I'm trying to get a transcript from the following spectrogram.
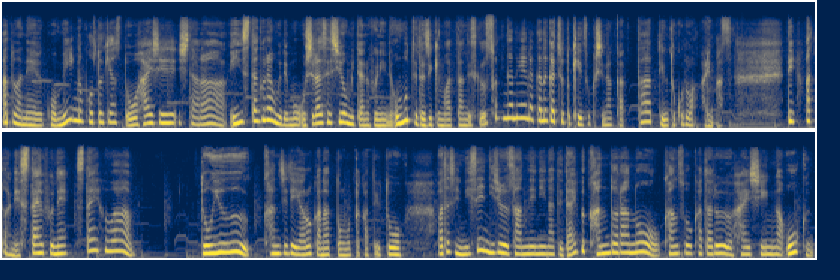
あとはね、こうメインのポッドキャストを配信したら、インスタグラムでもお知らせしようみたいな風にね、思ってた時期もあったんですけど、それがね、なかなかちょっと継続しなかったっていうところはあります。で、あとはね、スタイフね。スタイフは、どういう感じでやろうかなと思ったかというと、私2023年になってだいぶカンドラの感想を語る配信が多く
